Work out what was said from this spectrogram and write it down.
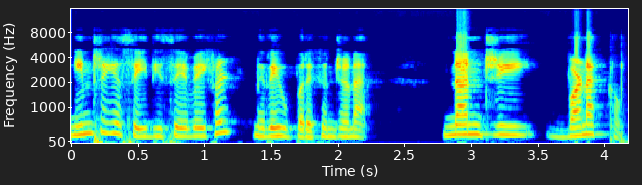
இன்றைய செய்தி சேவைகள் நிறைவு பெறுகின்றன நன்றி வணக்கம்.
